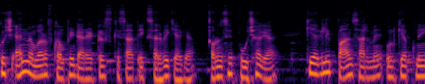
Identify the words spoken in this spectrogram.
कुछ n number of company directors के साथ एक सर्वे किया गया और उनसे पूछा गया कि अगले पाँच साल में उनके अपने,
